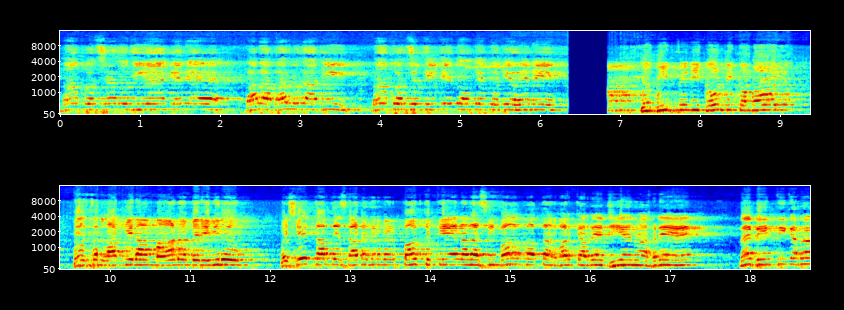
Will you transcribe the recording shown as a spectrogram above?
ਮਹਾਂਪੁਰਸ਼ਾਂ ਨੂੰ ਜੀਆਂ ਕਹਿੰਦੇ ਆ, ਬਾਬਾ ਬਰਮਦਾਸ ਜੀ, ਮਹਾਂਪੁਰਸ਼ ਤੀਜੇ ਤੌਰ ਤੇ ਪੁੱਜੇ ਹੋਏ ਨੇ। ਜਗਦੀਪ ਸਿੰਘ ਜੀ ਗੋਲ ਦੀ ਕੰਬੋਜ, ਇਸ ਇਲਾਕੇ ਦਾ ਮਾਣ ਹੈ ਮੇਰੇ ਵੀਰੋ। ਵਿਸ਼ੇਸ਼ ਤੌਰ ਤੇ ਸਾਡੇ ਦਰਮਿਆਨ ਪਹੁੰਚ ਚੁੱਕੇ ਆ, ਇਹਨਾਂ ਦਾ ਅਸੀਂ ਬਹੁਤ ਬਹੁਤ ਧੰਨਵਾਦ ਕਰ ਰਹੇ ਹਾਂ ਜੀਆਂ ਨੂੰ ਆਖਦੇ ਆ। ਮੈਂ ਬੇਨਤੀ ਕਰ ਰਹਾ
